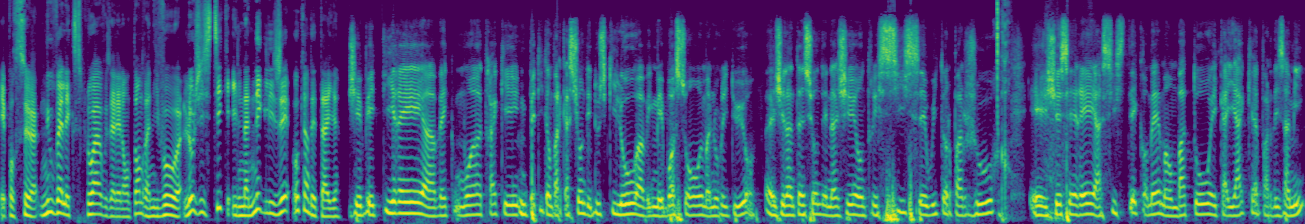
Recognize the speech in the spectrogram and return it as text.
Et pour ce nouvel exploit, vous allez l'entendre, à niveau logistique, il n'a négligé aucun détail. Je vais tirer avec moi, traquer une petite embarcation de 12 kilos avec mes boissons et ma nourriture. Euh, J'ai l'intention de nager entre 6 et 8 heures par jour et j'essaierai d'assister quand même en bateau et kayak par des amis.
